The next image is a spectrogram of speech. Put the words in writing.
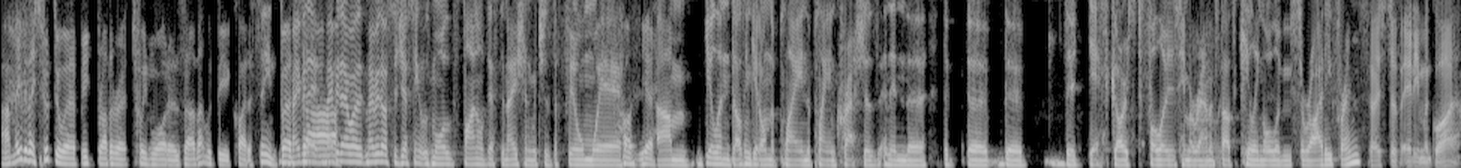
Uh, maybe they should do a Big Brother at Twin Waters. Uh, that would be quite a scene. But maybe they, uh, maybe they were maybe they were suggesting it was more Final Destination, which is the film where oh, yeah. um, Gillon doesn't get on the plane, the plane crashes, and then the the the the the death ghost follows him around and starts killing all of his sorority friends. Ghost of Eddie McGuire.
